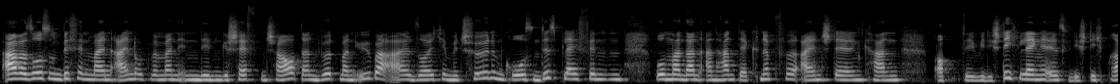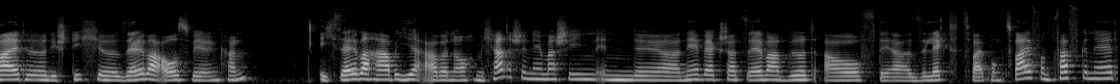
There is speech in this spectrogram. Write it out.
Aber so ist ein bisschen mein Eindruck, wenn man in den Geschäften schaut, dann wird man überall solche mit schönem großen Display finden, wo man dann anhand der Knöpfe einstellen kann, ob die, wie die Stichlänge ist, wie die Stichbreite, die Stiche selber auswählen kann. Ich selber habe hier aber noch mechanische Nähmaschinen. In der Nähwerkstatt selber wird auf der Select 2.2 von Pfaff genäht.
